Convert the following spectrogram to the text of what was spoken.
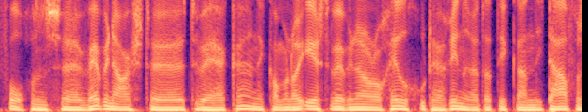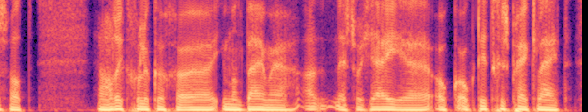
volgens webinars te, te werken. En ik kan me nog eerste webinar nog heel goed herinneren dat ik aan die tafel zat. Dan had ik gelukkig uh, iemand bij me, net zoals jij ook, ook dit gesprek leidt. Er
